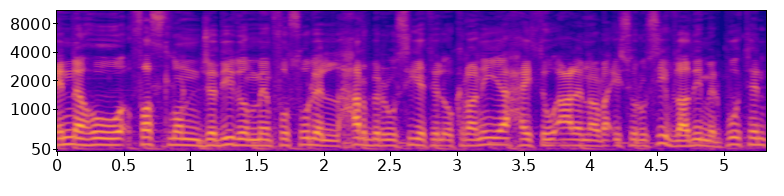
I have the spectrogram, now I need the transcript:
إنه فصل جديد من فصول الحرب الروسية الأوكرانية حيث أعلن الرئيس الروسي فلاديمير بوتين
